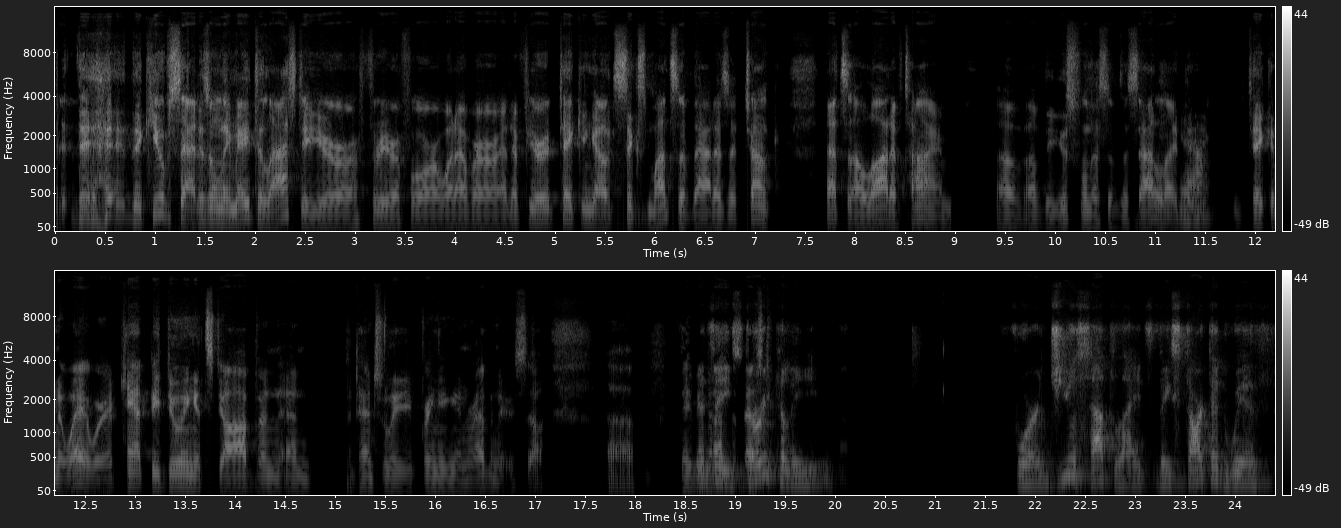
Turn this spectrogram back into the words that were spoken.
the, the, the CubeSat is only made to last a year or three or four or whatever. And if you're taking out six months of that as a chunk, that's a lot of time of, of the usefulness of the satellite yeah. that you've taken away where it can't be doing its job and, and potentially bringing in revenue. So uh, maybe I'd say historically, for geosatellites, they started with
